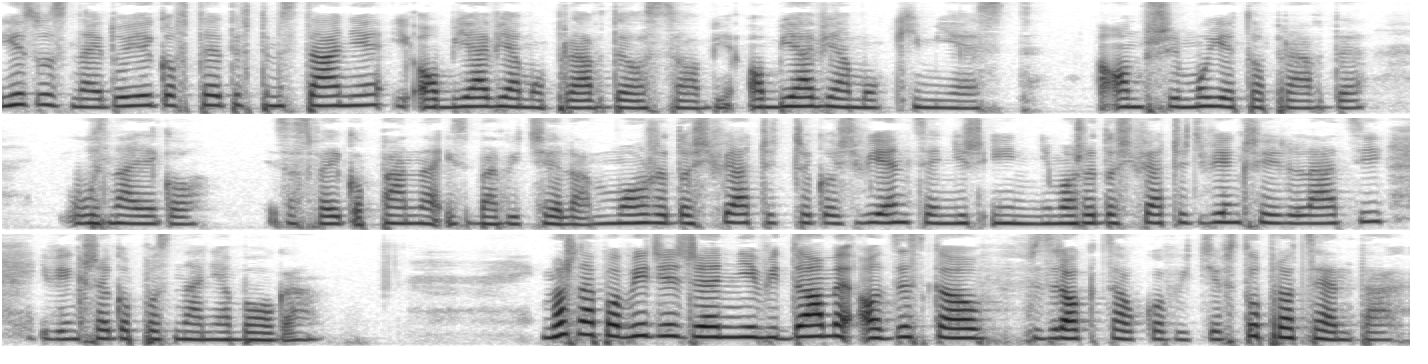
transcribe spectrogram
Jezus znajduje go wtedy w tym stanie i objawia mu prawdę o sobie, objawia mu, kim jest. A on przyjmuje tę prawdę i uznaje go za swojego Pana i Zbawiciela. Może doświadczyć czegoś więcej niż inni, może doświadczyć większej relacji i większego poznania Boga. Można powiedzieć, że niewidomy odzyskał wzrok całkowicie, w stu procentach.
